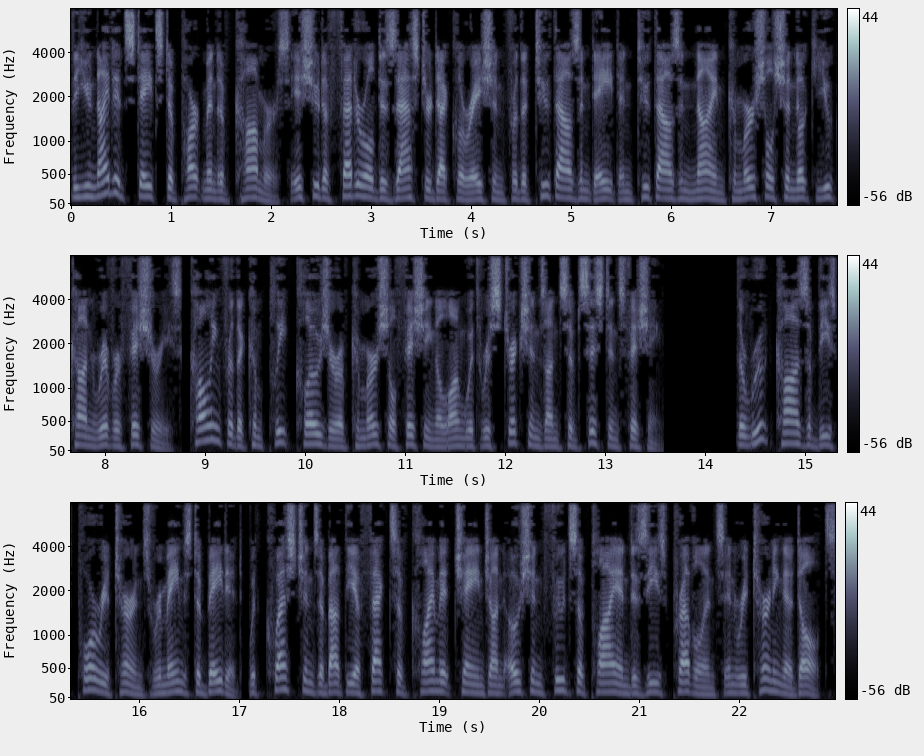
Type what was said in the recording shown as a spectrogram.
The United States Department of Commerce issued a federal disaster declaration for the 2008 and 2009 commercial Chinook-Yukon River fisheries, calling for the complete closure of commercial fishing along with restrictions on subsistence fishing. The root cause of these poor returns remains debated, with questions about the effects of climate change on ocean food supply and disease prevalence in returning adults,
